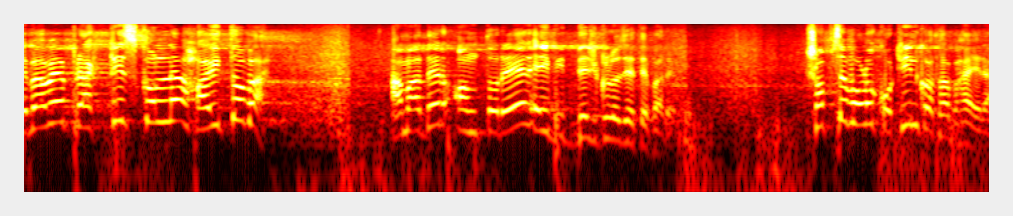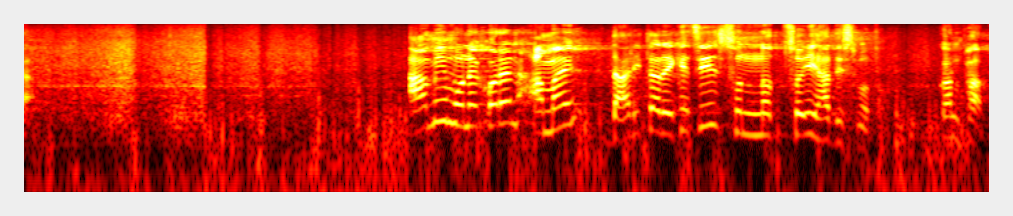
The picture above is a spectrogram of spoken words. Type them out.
এভাবে প্র্যাকটিস করলে হয়তোবা আমাদের অন্তরের এই বিদ্বেষগুলো যেতে পারে। সবচেয়ে বড় কঠিন কথা ভাইরা। আমি মনে করেন আমায় দাড়িটা রেখেছি সুন্নত সই হাদিস মতো। কনফার্ম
